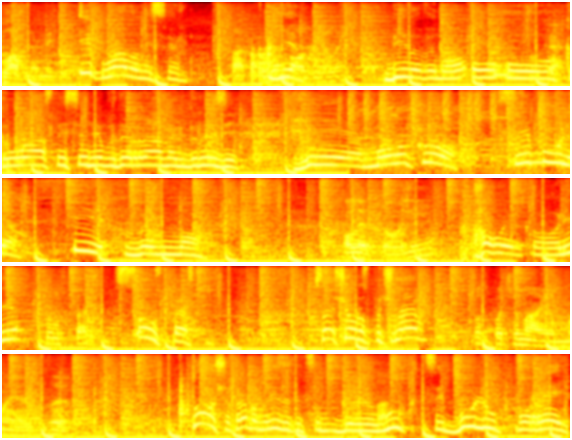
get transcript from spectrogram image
плавлений. і плавлений сир. Так, Є. біле, вино. О, класний сьогодні буде ранок, друзі. Є молоко, цибуля і вино. Оливкова олія, Оливкова олія, соус песто. соус песто. Все, що розпочинаємо? Розпочинаємо ми з Того, що треба нарізати циб- е, лук, цибулю, порей.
